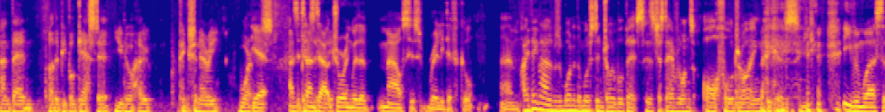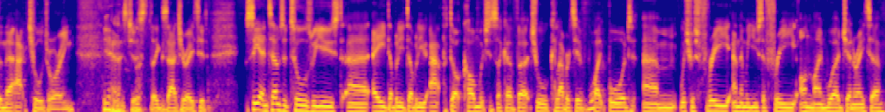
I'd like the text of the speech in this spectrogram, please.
and then other people guessed it. You know how Pictionary works. Yeah, as it turns out, drawing with a mouse is really difficult. Um, I think that was one of the most enjoyable bits. Is just everyone's awful drawing because even worse than their actual drawing. Yeah. It's just exaggerated. So, yeah, in terms of tools, we used uh, awwapp.com, which is like a virtual collaborative whiteboard, um, which was free. And then we used a free online word generator,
